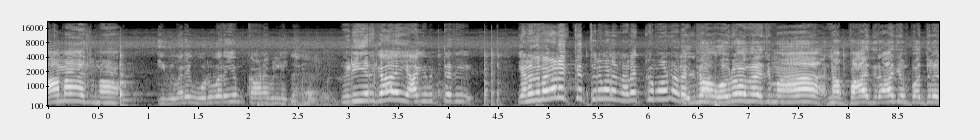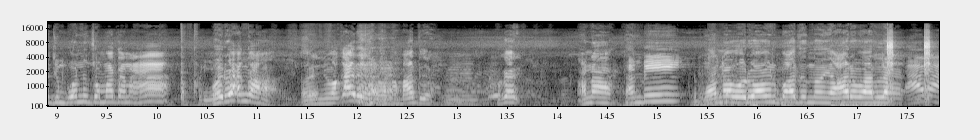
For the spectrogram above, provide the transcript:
வைத்து காத்திருக்கிறார் ஆமா ஆஜ்மா. இதுவரை ஒருவரையும் காணவில்லை. விடியற்காலை ஆகிவிட்டது. எனது மகனுக்கு திருமணம் நடக்குமோ நடக்கும் வருவாங்க எஜமா நான் பாதி ராஜ்யம் பத்து லட்சம் பொண்ணு சும்மா தானே? வருவாங்க. நீ உக்காரு நான் பார்த்துக்கிறேன் உக்காரு. அண்ணா. தம்பி. யாருன்னா வருவாங்கன்னு பார்த்துருந்தோம் யாரும் வரல. ஆமா.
